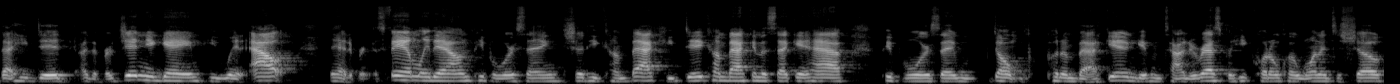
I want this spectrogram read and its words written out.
that he did at the Virginia game. He went out they had to bring his family down. People were saying, should he come back? He did come back in the second half. People were saying, don't put him back in, give him time to rest. But he, quote unquote, wanted to show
